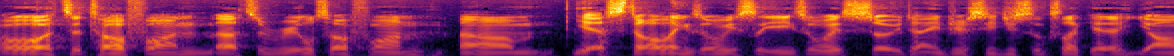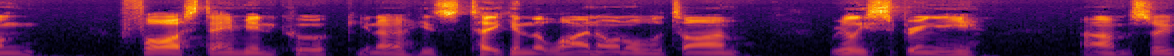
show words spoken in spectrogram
Oh, it's a tough one. That's a real tough one. Um, yeah, Starling's obviously, he's always so dangerous. He just looks like a young, fast Damien Cook. You know, he's taking the line on all the time, really springy. Um, so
